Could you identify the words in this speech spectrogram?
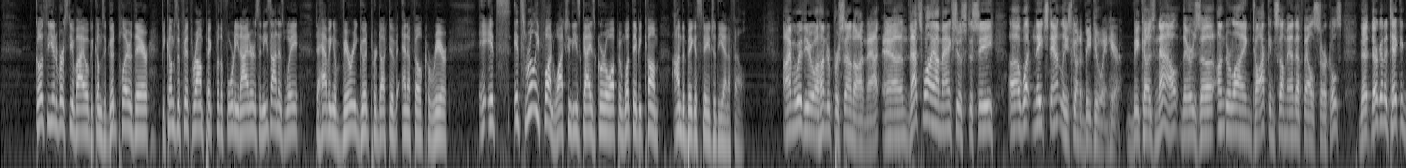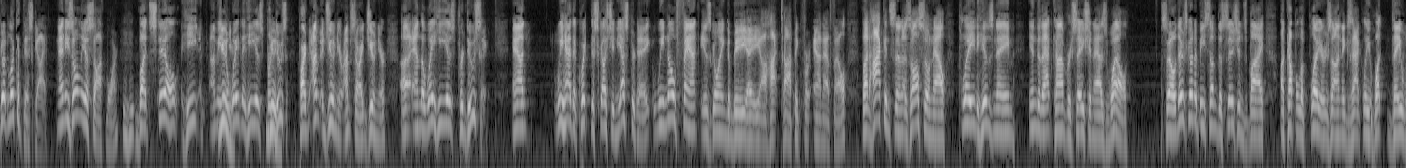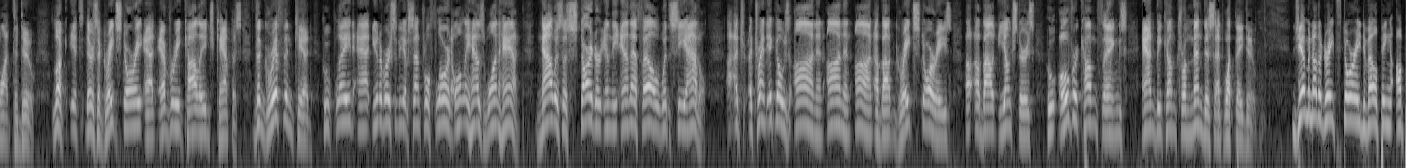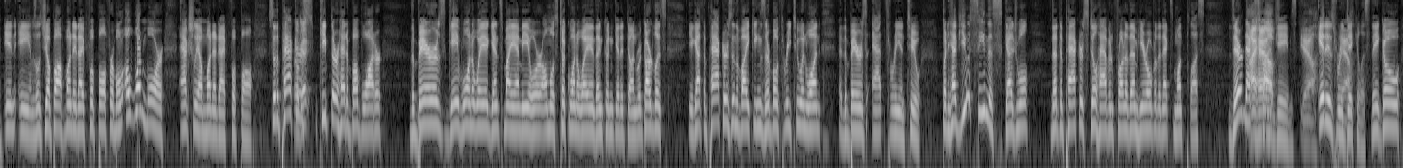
goes to the University of Iowa, becomes a good player there, becomes a fifth round pick for the 49ers, and he's on his way to having a very good, productive NFL career. It's it's really fun watching these guys grow up and what they become on the biggest stage of the NFL. I'm with you 100% on that. And that's why I'm anxious to see uh, what Nate Stanley's going to be doing here. Because now there's uh, underlying talk in some NFL circles that they're going to take a good look at this guy. And he's only a sophomore, mm-hmm. but still, he, I mean, junior. the way that he is producing, junior. pardon me, I'm a junior, I'm sorry, junior, uh, and the way he is producing. And we had a quick discussion yesterday. We know Fant is going to be a, a, hot topic for NFL, but Hockenson has also now played his name into that conversation as well. So there's going to be some decisions by a couple of players on exactly what they want to do. Look, it's there's a great story at every college campus. The Griffin kid who played at University of Central Florida only has one hand. Now is a starter in the NFL with Seattle. A, a trend. It goes on and on and on about great stories uh, about youngsters who overcome things and become tremendous at what they do. Jim, another great story developing up in Ames. Let's jump off Monday Night Football for a moment. Oh, one more actually on Monday Night Football. So the Packers okay. keep their head above water. The Bears gave one away against Miami or almost took one away and then couldn't get it done. Regardless, you got the Packers and the Vikings. They're both 3 2 and 1, and the Bears at 3 and 2. But have you seen the schedule that the Packers still have in front of them here over the next month plus? Their next five games, yeah, it is ridiculous. Yeah. They go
